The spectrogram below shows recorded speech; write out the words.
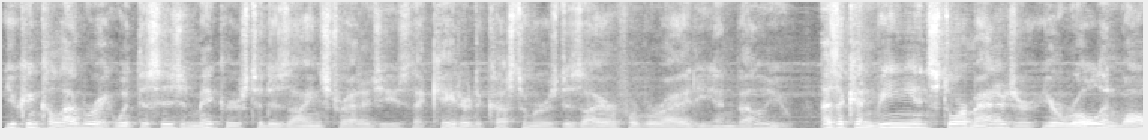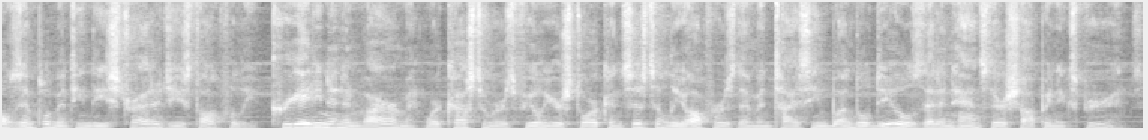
you can collaborate with decision makers to design strategies that cater to customers' desire for variety and value. As a convenience store manager, your role involves implementing these strategies thoughtfully, creating an environment where customers feel your store consistently offers them enticing bundle deals that enhance their shopping experience.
